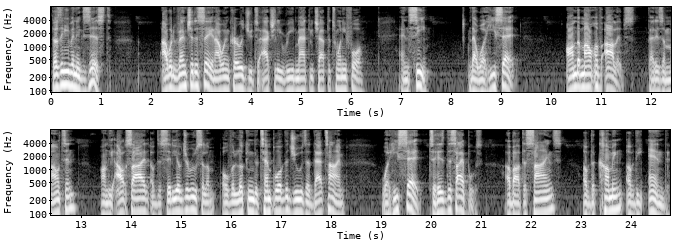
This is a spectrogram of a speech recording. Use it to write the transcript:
doesn't even exist, I would venture to say, and I would encourage you to actually read Matthew chapter 24 and see that what he said on the Mount of Olives, that is a mountain on the outside of the city of Jerusalem, overlooking the temple of the Jews at that time, what he said to his disciples about the signs of the coming of the end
